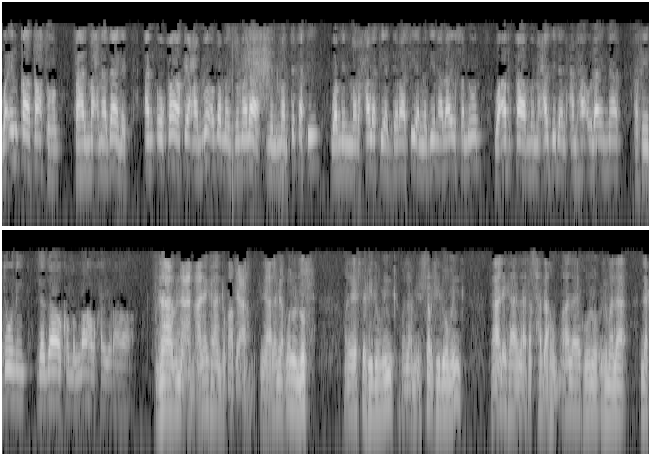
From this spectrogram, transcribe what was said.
وإن قاطعتهم فهل معنى ذلك أن أقاطع معظم الزملاء من منطقتي ومن مرحلتي الدراسية الذين لا يصلون وأبقى منعزلا عن هؤلاء الناس؟ أفيدوني جزاكم الله خيرا. نعم نعم عليك أن تقاطعهم. إذا لم يقولوا النصح ولم يستفيدوا منك ولم يسترشدوا منك فعليك أن لا تصحبهم وألا يكونوا زملاء لك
